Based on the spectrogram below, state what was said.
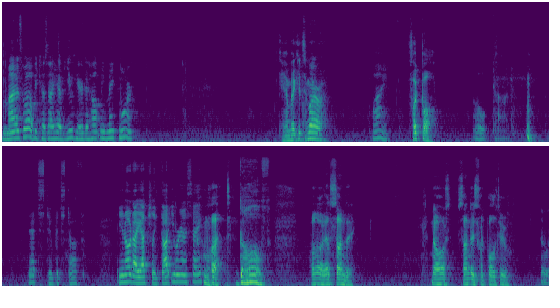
Might as well because I have you here to help me make more. Can't make it tomorrow. Why? Football. Oh, God. That's stupid stuff. You know what I actually thought you were going to say? What? Golf. Well, no, that's Sunday. No, Sunday's football too. Oh,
